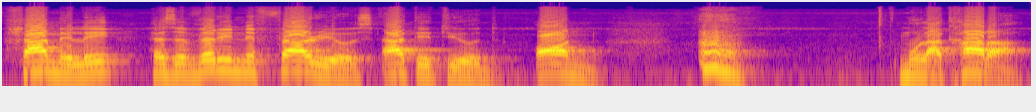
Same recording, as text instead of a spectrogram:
family has a very nefarious attitude on Muladhara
